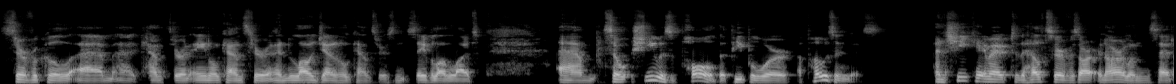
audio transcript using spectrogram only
cervical um, uh, cancer and anal cancer and a lot of genital cancers and save a lot of lives. Um, so she was appalled that people were opposing this. And she came out to the health service in Ireland and said,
